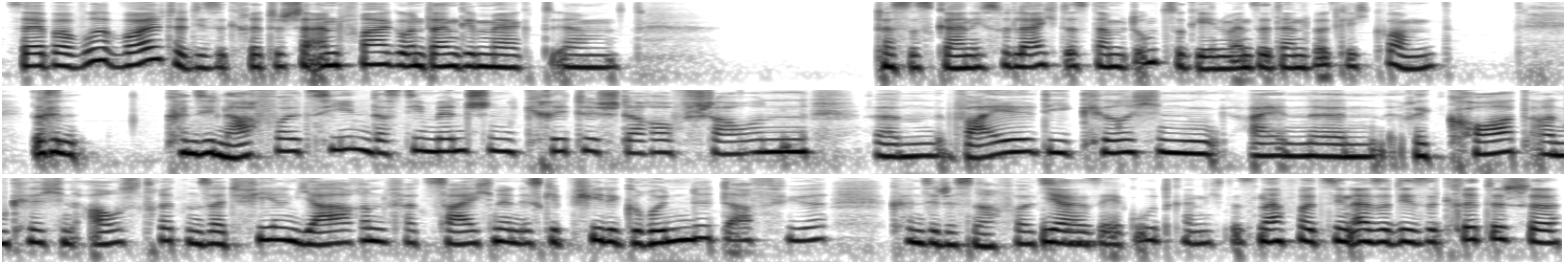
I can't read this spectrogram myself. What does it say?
selber wollte, diese kritische Anfrage und dann gemerkt, ähm, dass es gar nicht so leicht ist, damit umzugehen, wenn sie dann wirklich kommt. Können, können Sie nachvollziehen, dass die Menschen kritisch darauf schauen, ähm, weil die Kirchen einen Rekord an Kirchenaustritten seit vielen Jahren verzeichnen? Es gibt viele Gründe dafür. Können Sie das nachvollziehen? Ja, sehr gut kann ich das nachvollziehen. Also diese kritische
